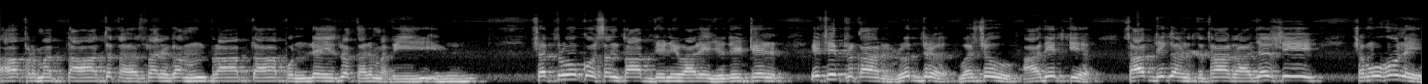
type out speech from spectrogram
अप्रमत्ता ततः स्वर्गम प्राप्ता पुण्य कर्म भी शत्रुओं को संताप देने वाले युधिष्ठिर, इसी प्रकार रुद्र, वसु, आदित्य साध्यगण तथा राजसी समूहों ने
